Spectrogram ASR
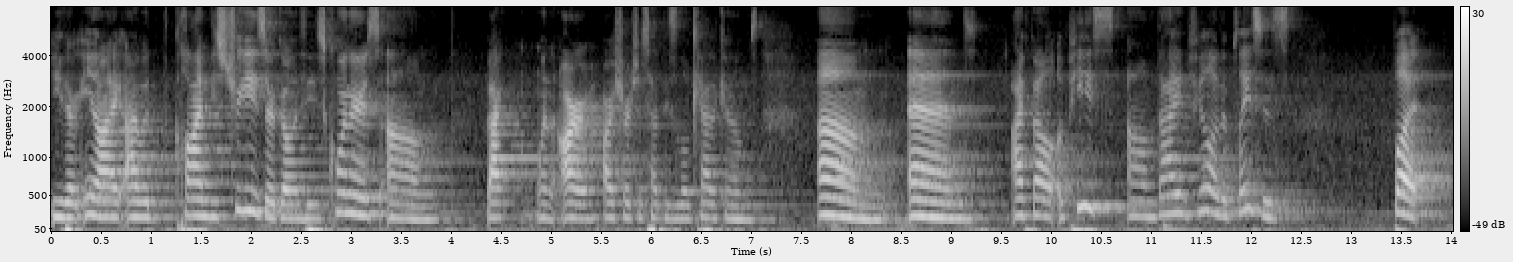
either, you know, I, I would climb these trees or go into these corners. Um, back when our, our churches had these little catacombs. Um, and I felt a peace um, that I didn't feel other places. But,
